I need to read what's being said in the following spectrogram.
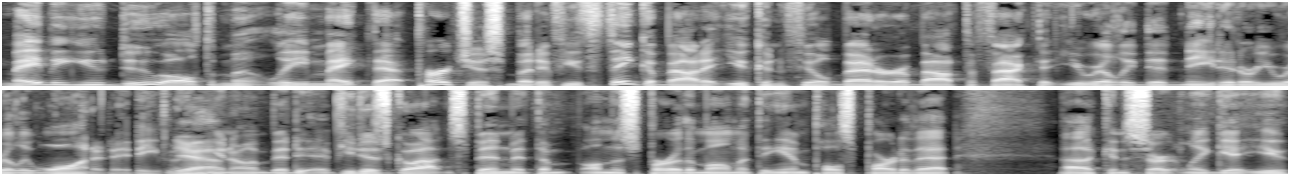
Maybe you do ultimately make that purchase, but if you think about it, you can feel better about the fact that you really did need it or you really wanted it. Even Yeah. you know, but if you just go out and spend it on the spur of the moment, the impulse part of that uh, can certainly get you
